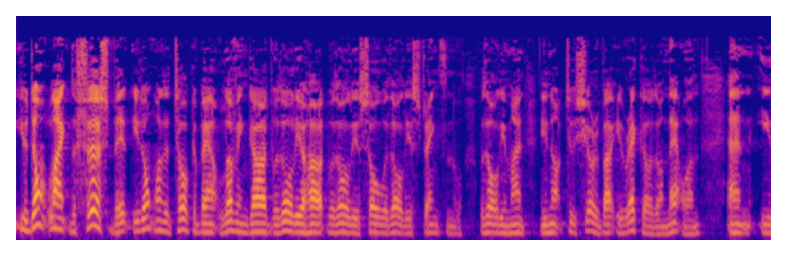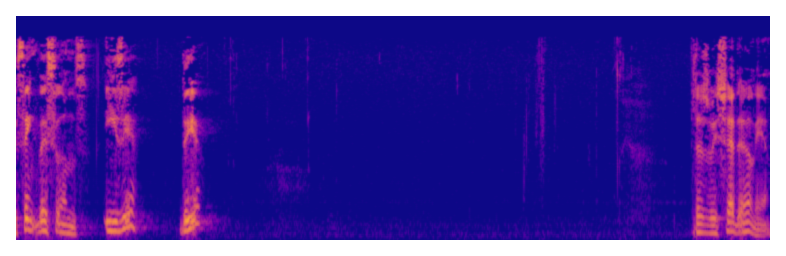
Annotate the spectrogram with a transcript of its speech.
You don't like the first bit. You don't want to talk about loving God with all your heart, with all your soul, with all your strength, and with all your mind. You're not too sure about your record on that one. And you think this one's easier, do you? But as we said earlier,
